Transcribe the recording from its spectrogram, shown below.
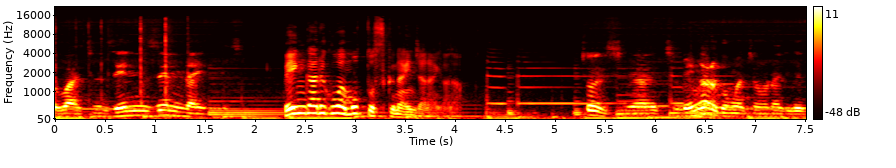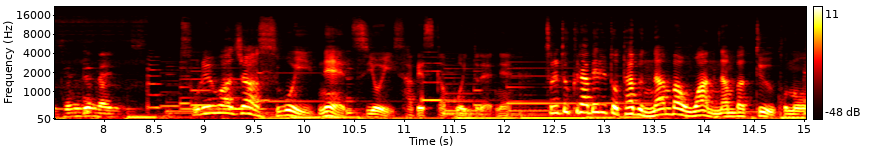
その全然ないんです。ベンガル語はもっと少ないんじゃないかなそうですね。ベンガル語も同じで全然ないです。それはじゃあすごいね強い差別化ポイントだよねそれと比べると多分ナンバーワンナンバーツーこの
